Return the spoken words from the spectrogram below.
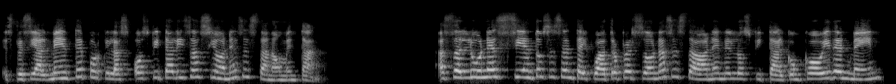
especialmente porque las hospitalizaciones están aumentando. Hasta el lunes, 164 personas estaban en el hospital con COVID en Maine,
